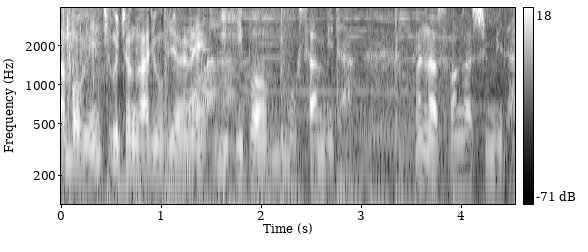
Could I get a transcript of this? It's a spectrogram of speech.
사단법인 지구촌 가족 훈련의 이희범 목사입니다. 만나서 반갑습니다.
